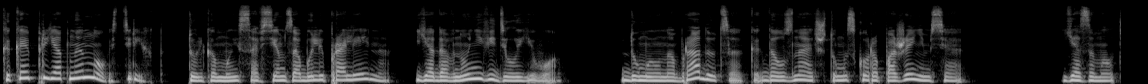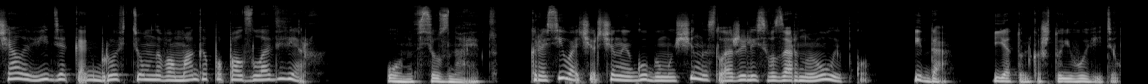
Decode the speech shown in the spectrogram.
Какая приятная новость, Рихт. Только мы совсем забыли про Лейна. Я давно не видела его. Думаю, он обрадуется, когда узнает, что мы скоро поженимся, я замолчала, видя, как бровь темного мага поползла вверх. Он все знает. Красиво очерченные губы мужчины сложились в озорную улыбку. И да, я только что его видел.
